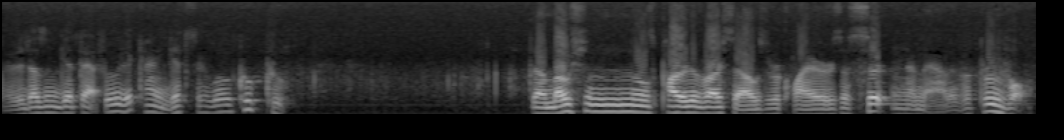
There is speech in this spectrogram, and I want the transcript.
If it doesn't get that food, it kind of gets a little cuckoo. The emotional part of ourselves requires a certain amount of approval.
